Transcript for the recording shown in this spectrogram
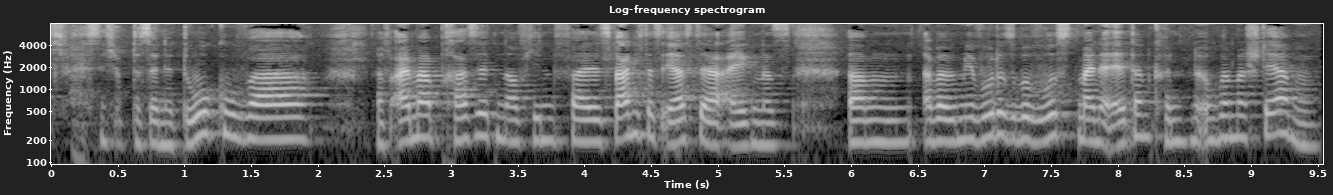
ich weiß nicht, ob das eine Doku war. Auf einmal prasselten auf jeden Fall, es war nicht das erste Ereignis, ähm, aber mir wurde so bewusst, meine Eltern könnten irgendwann mal sterben.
